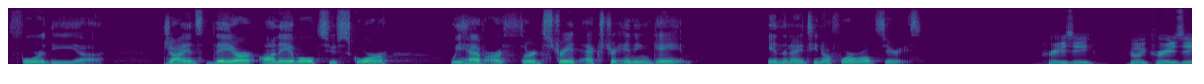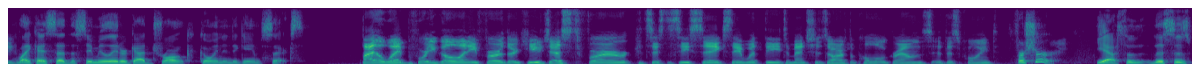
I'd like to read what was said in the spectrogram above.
for the uh, Giants, they are unable to score. We have our third straight extra inning game in the 1904 World Series. Crazy. Really crazy. Like I said, the simulator got drunk going into game six. By the way, before you go any further, can you just, for consistency's sake, say what the dimensions are at the Polo Grounds at this point? For sure. Yeah, so this is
